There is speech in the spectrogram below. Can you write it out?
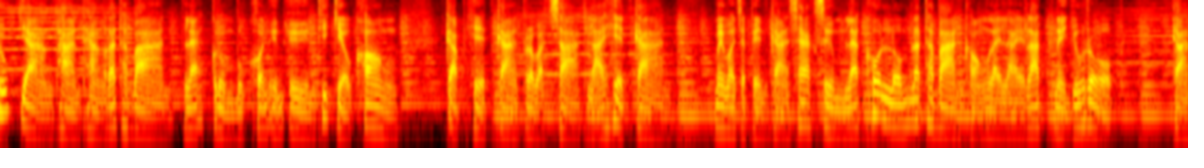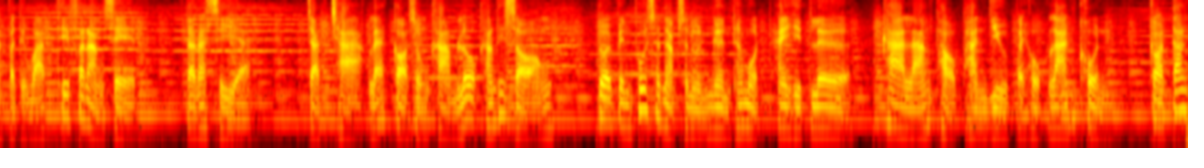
ทุกอย่างผ่านทางรัฐบาล และกลุ่มบุคคลอื่น ๆ ที่เกี่ยวข้อง กับเหตุการณ์ประวัติศาสตร์หลายเหตุการณ์ ไม่ว่าจะเป็นการแทรกซึมและโค่นล้มรัฐบาลของหลาย ๆ รัฐในยุโรป การปฏิวัติที่ฝรั่งเศสและรัสเซีย จัดฉากและก่อสงครามโลกครั้งที่สองโดยเป็นผู้สนับสนุนเงินทั้งหมดให้ฮิตเลอร์ฆ่าล้างเผ่าพันธุ์ยิวไป 6 ล้านคน ก่อตั้ง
